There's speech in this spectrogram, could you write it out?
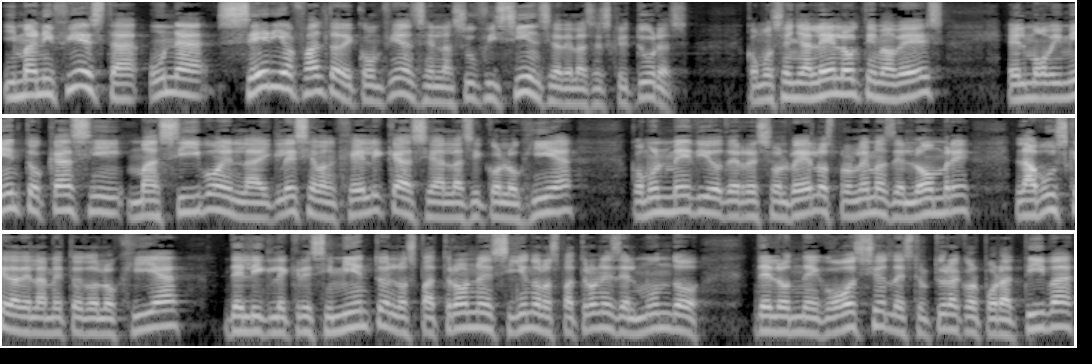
y manifiesta una seria falta de confianza en la suficiencia de las Escrituras. Como señalé la última vez, el movimiento casi masivo en la iglesia evangélica hacia la psicología como un medio de resolver los problemas del hombre, la búsqueda de la metodología, del crecimiento en los patrones, siguiendo los patrones del mundo de los negocios, la estructura corporativa,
